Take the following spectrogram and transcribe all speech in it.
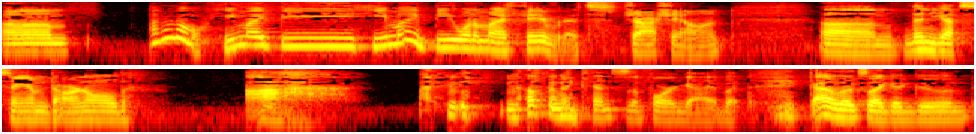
Um, I don't know. He might be he might be one of my favorites, Josh Allen. Um, then you got Sam Darnold. Ah, I mean, nothing against the poor guy, but guy looks like a goon.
